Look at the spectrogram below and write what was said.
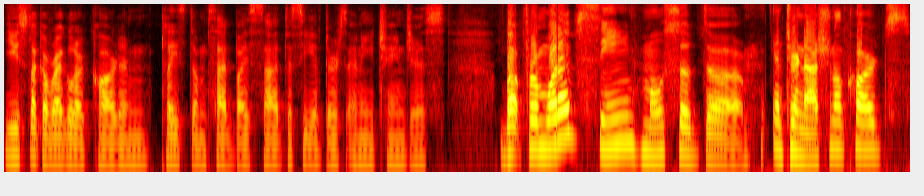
use like a regular card and place them side by side to see if there's any changes. But from what I've seen most of the international cards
